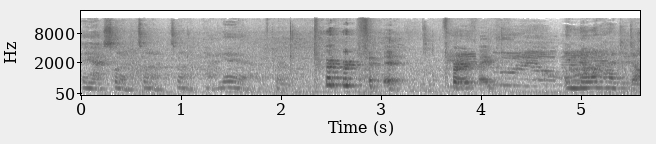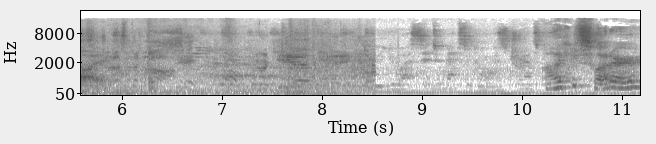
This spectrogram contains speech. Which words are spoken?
Yeah, yeah, slow down, slow down, slow down. Yeah, yeah, yeah. Perfect. Perfect. And no one had to die. I like your sweater.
